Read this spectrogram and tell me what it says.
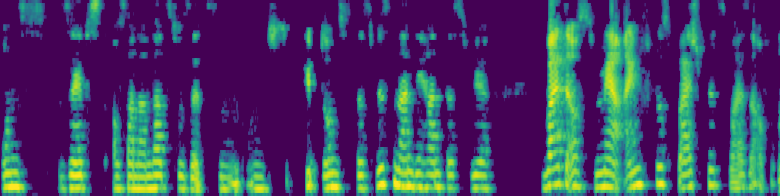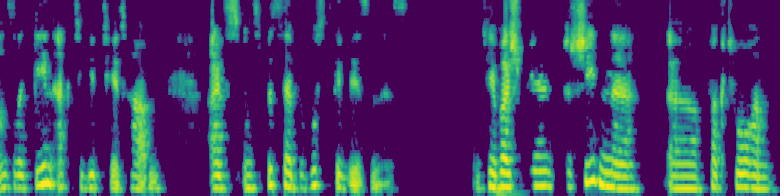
uns selbst auseinanderzusetzen und gibt uns das Wissen an die Hand, dass wir weitaus mehr Einfluss beispielsweise auf unsere Genaktivität haben, als uns bisher bewusst gewesen ist. Und hierbei spielen verschiedene äh, Faktoren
